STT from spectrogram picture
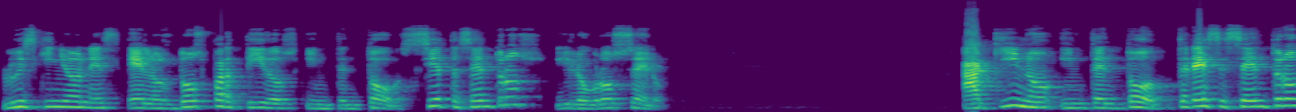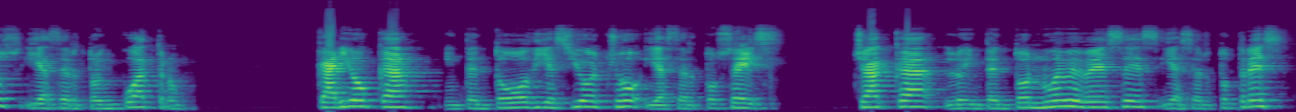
Luis Quiñones en los dos partidos intentó 7 centros y logró 0. Aquino intentó 13 centros y acertó en 4. Carioca intentó 18 y acertó 6. Chaca lo intentó 9 veces y acertó 3.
